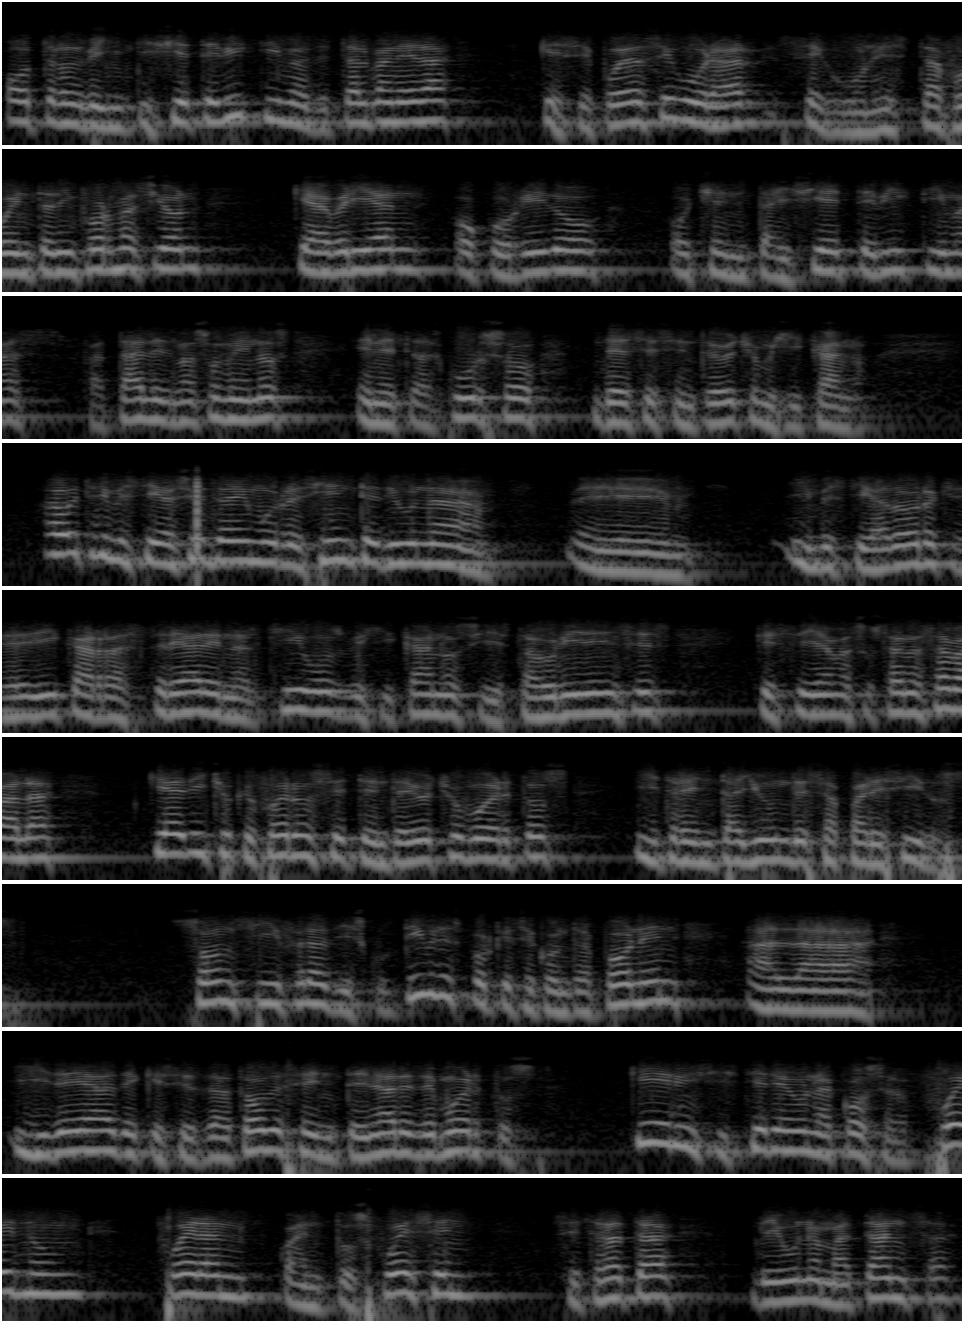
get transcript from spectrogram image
otras 27 víctimas, de tal manera que se puede asegurar, según esta fuente de información, que habrían ocurrido 87 víctimas fatales más o menos en el transcurso del 68 mexicano. Hay otra investigación también muy reciente de una eh, investigadora que se dedica a rastrear en archivos mexicanos y estadounidenses, que se llama Susana Zavala, que ha dicho que fueron 78 muertos y 31 desaparecidos. Son cifras discutibles porque se contraponen a la idea de que se trató de centenares de muertos. Quiero insistir en una cosa, fueron, fueran cuantos fuesen, se trata de una matanza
